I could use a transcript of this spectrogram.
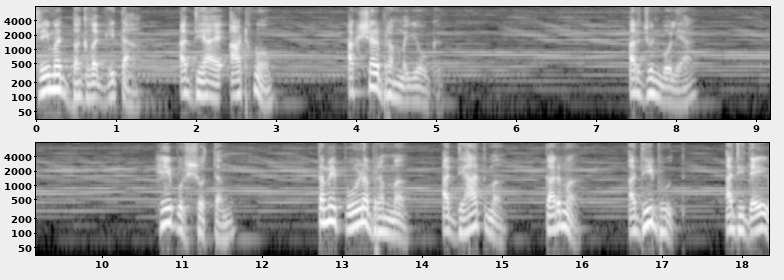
શ્રીમદ ભગવદ્ ગીતા અધ્યાય આઠમો અક્ષર બ્રહ્મ યોગ અર્જુન બોલ્યા હે પુરુષોત્તમ તમે પૂર્ણ બ્રહ્મ અધ્યાત્મ કર્મ અધિભૂત અધિદેવ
